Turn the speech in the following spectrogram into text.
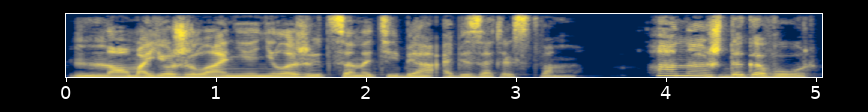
Но мое желание не ложится на тебя обязательством. А наш договор?»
